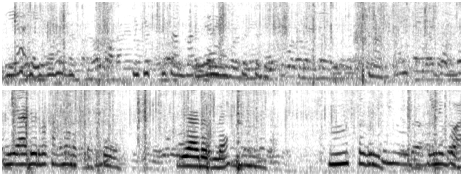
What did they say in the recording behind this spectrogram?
दिया है किसके साथ बात करें ये आर्डर का खाना रखते हैं ये आर्डर ले हम्म तभी ये बुआ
